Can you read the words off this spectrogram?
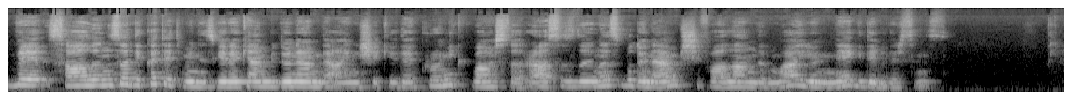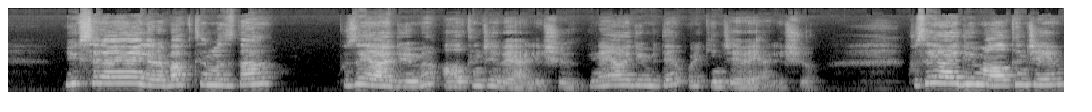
ve sağlığınıza dikkat etmeniz gereken bir dönemde aynı şekilde kronik varsa rahatsızlığınız bu dönem şifalandırma yönüne gidebilirsiniz. Yükselen yaylara baktığımızda Kuzey ay düğümü 6. eve yerleşiyor. Güney ay düğümü de 12. eve yerleşiyor. Kuzey ay düğümü 6. ev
